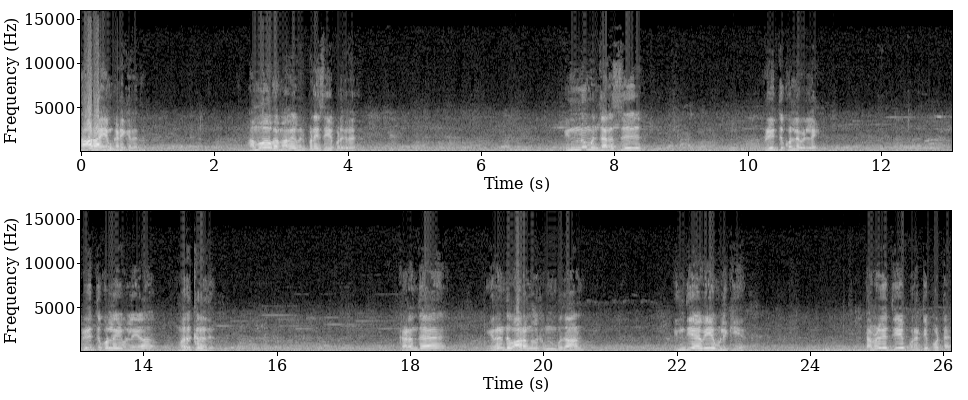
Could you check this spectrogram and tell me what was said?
சாராயம் கிடைக்கிறது. அமோகமாக விற்பனை செய்யப்படுகிறது. இன்னும் இந்த அரசு விழித்துக் கொள்ளவில்லை விழித்துக் கொள்ளவில்லையோ மறுக்கிறது. கடந்த இரண்டு வாரங்களுக்கு முன்புதான் இந்தியாவையே உலுக்கிய தமிழகத்தையே புரட்டி போட்ட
